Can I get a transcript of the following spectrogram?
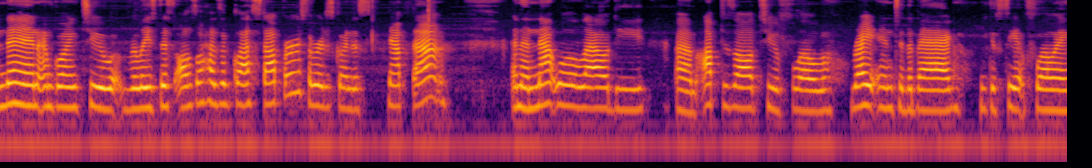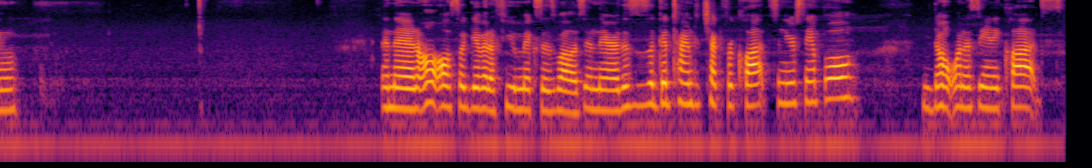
And then I'm going to release, this also has a glass stopper, so we're just going to snap that. And then that will allow the um, Optisol to flow right into the bag. You can see it flowing. And then I'll also give it a few mixes while it's in there. This is a good time to check for clots in your sample. You don't want to see any clots.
